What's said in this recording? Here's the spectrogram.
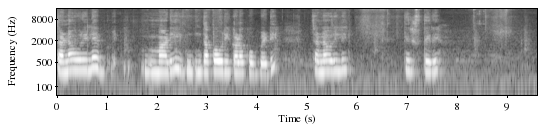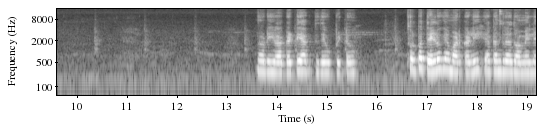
ಸಣ್ಣ ಊರಿಲೇ ಮಾಡಿ ದಪ್ಪ ಉರಿ ಕಳಕ್ಕೆ ಹೋಗಬೇಡಿ. ಸಣ್ಣ ಊರಿಲಿ ತಿರ್ಗಿಸ್ತೀರಿ. ನೋಡಿ, ಇವಾಗ ಗಟ್ಟಿ ಆಗ್ತಿದೆ ಉಪ್ಪಿಟ್ಟು. ಸ್ವಲ್ಪ ತೆಳ್ಳಗೆ ಮಾಡ್ಕೊಳ್ಳಿ, ಯಾಕಂದರೆ ಅದು ಆಮೇಲೆ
